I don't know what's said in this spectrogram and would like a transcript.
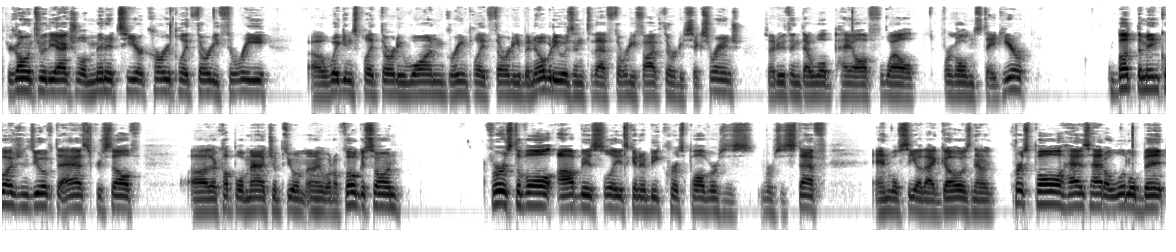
If you're going through the actual minutes here, Curry played 33. Uh, Wiggins played 31, Green played 30, but nobody was into that 35 36 range. So I do think that will pay off well for Golden State here. But the main questions you have to ask yourself uh, there are a couple of matchups you might want to focus on. First of all, obviously, it's going to be Chris Paul versus versus Steph, and we'll see how that goes. Now, Chris Paul has had a little bit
